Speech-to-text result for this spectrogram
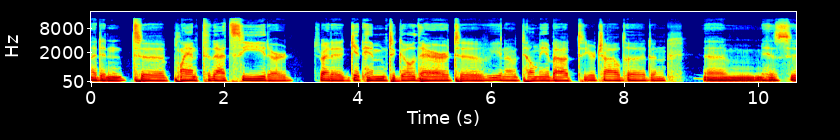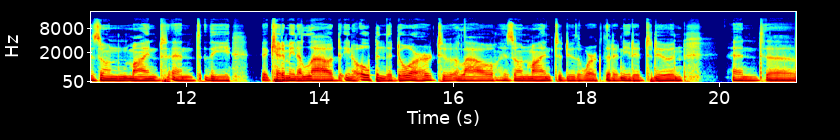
I didn't uh, plant that seed or try to get him to go there to you know tell me about your childhood and um, his his own mind and the ketamine allowed you know opened the door to allow his own mind to do the work that it needed to do and and uh,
